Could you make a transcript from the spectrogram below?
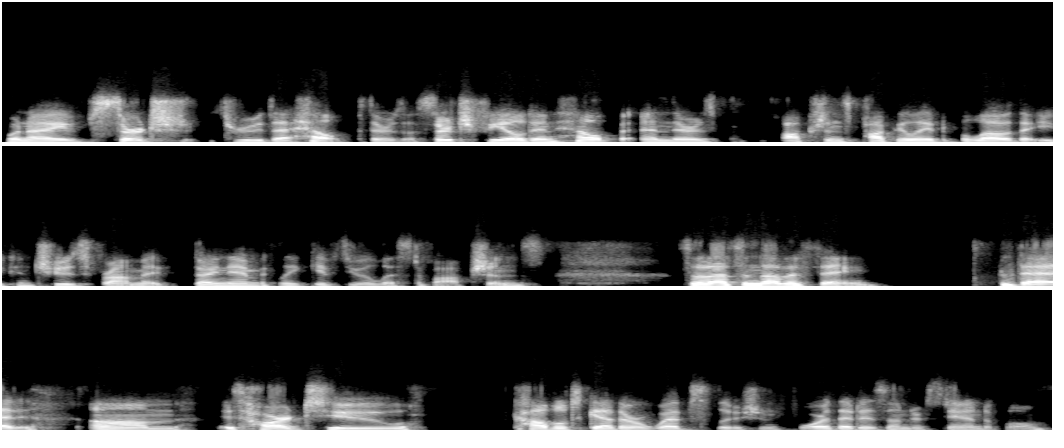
when I search through the help. There's a search field in help and there's options populated below that you can choose from. It dynamically gives you a list of options. So that's another thing that um, is hard to cobble together a web solution for that is understandable.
